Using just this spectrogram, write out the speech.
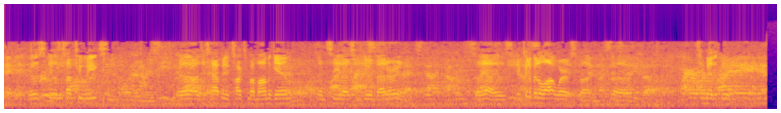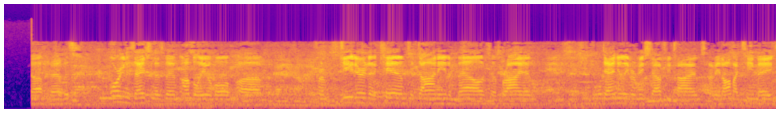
it was it was tough two weeks. And I was just happy to talk to my mom again and see that she's doing better. And so yeah, it was it could have been a lot worse, but uh, she made it through. Uh, man, this organization has been unbelievable. Um, from Jeter to Kim to Donnie to Mel to Brian. Daniel even reached out a few times. I mean, all my teammates,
